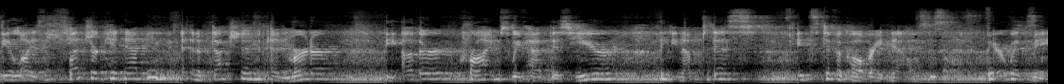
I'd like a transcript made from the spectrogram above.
The Eliza Fletcher kidnapping and abduction and murder, the other crimes we've had this year leading up to this, it's difficult right now. Bear with me.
